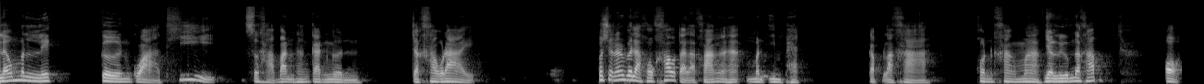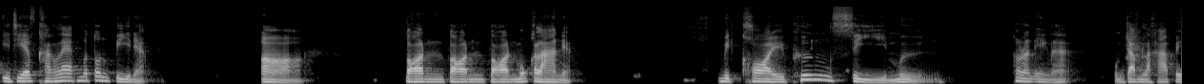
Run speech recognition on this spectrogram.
แล้วมันเล็กเกินกว่าที่สถาบันทางการเงินจะเข้าได้ เพราะฉะนั้นเวลาเขาเข้าแต่ละครั้งอะฮะมัน impact กับราคาค่อนข้างมาก อย่าลืมนะครับ ออก ETF ครั้งแรกเมื่อต้นปีเนี่ยอ่าตอนตอนตอนมกราเนี่ย บิตคอยเพิ่งสี่หมื่นเท่านั้นเองนะฮะ ผมจำราคาเป๊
